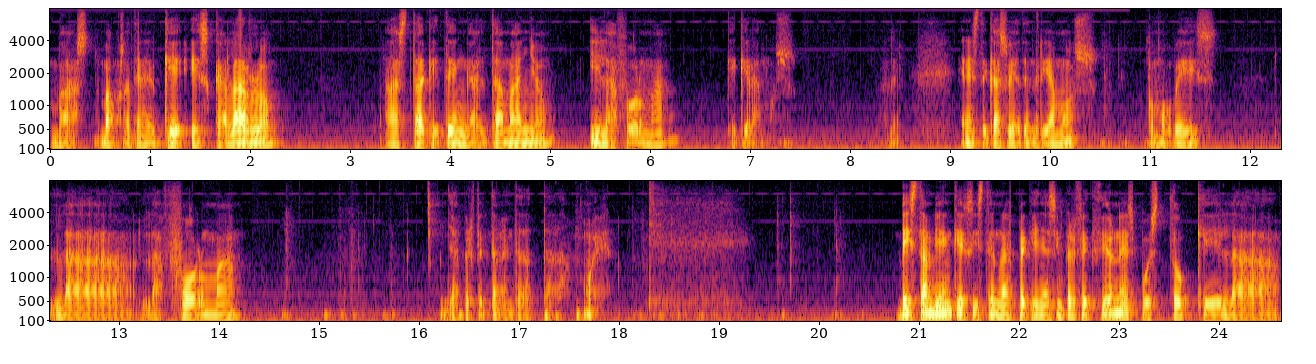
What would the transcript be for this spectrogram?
vamos a tener que escalarlo hasta que tenga el tamaño y la forma que queramos. En este caso ya tendríamos, como veis, la, la forma ya perfectamente adaptada. Muy bien. Veis también que existen unas pequeñas imperfecciones, puesto que la,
